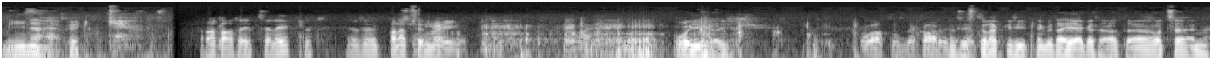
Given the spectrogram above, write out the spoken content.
mine pekki. rada seitse leitud ja see paneb sinna oi-oi. ma vaatan seda kaardi. no siis tulebki siit nagu täiega saada otse onju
